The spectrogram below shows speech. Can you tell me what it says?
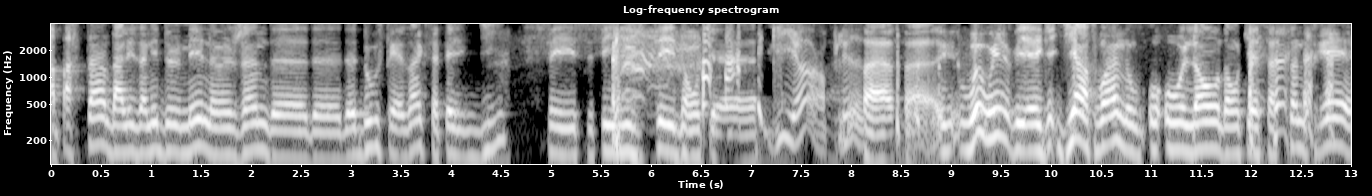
en partant dans les années 2000, un jeune de, de, de 12-13 ans qui s'appelle Guy, c'est c'est- c'est inusité. Donc, euh, Guilla, en plus. ça, ça- Oui, oui. puis, euh, Gu- Guy-Antoine au, au- au long. Donc, euh, ça sonne très,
